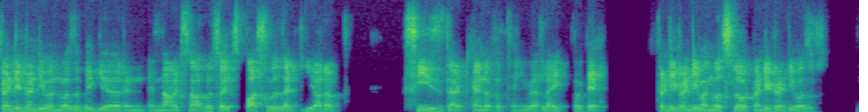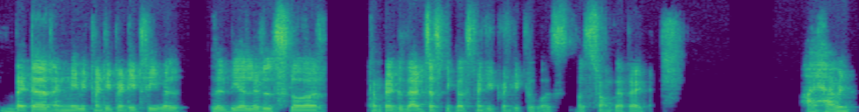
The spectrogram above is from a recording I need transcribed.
2021 was a big year and, and now it's normal. So it's possible that europe sees that kind of a thing where like okay 2021 was slow 2020 was better and maybe 2023 will will be a little slower compared to that just because 2022 was was stronger right i haven't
